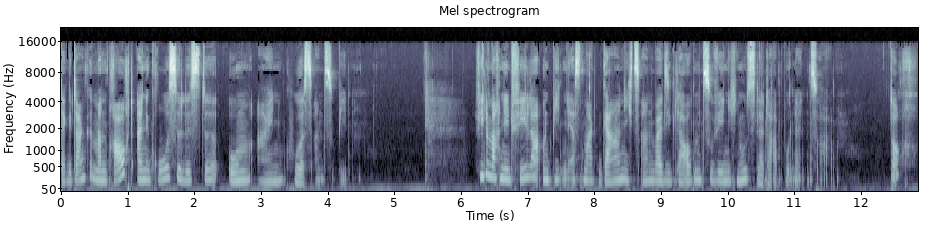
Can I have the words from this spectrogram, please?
Der Gedanke, man braucht eine große Liste, um einen Kurs anzubieten. Viele machen den Fehler und bieten erstmal gar nichts an, weil sie glauben, zu wenig Newsletter-Abonnenten zu haben. Doch,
